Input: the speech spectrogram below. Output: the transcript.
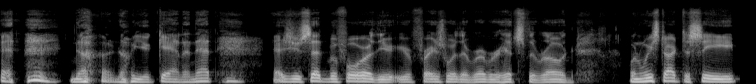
no, no, you can't. And that, as you said before, the, your phrase where the rubber hits the road, when we start to see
